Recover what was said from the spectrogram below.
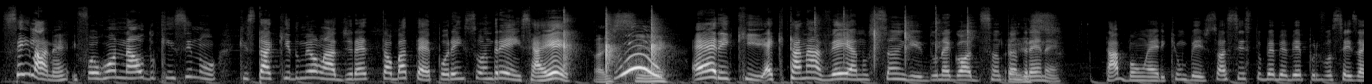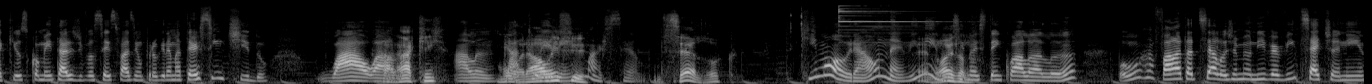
Sei lá, né? E foi o Ronaldo que ensinou, que está aqui do meu lado, direto de Taubaté. Porém, sou andreense. Aê! Aí sim, hein? Eric, é que tá na veia, no sangue do negócio de Santo É André, isso. né? Tá bom, Eric, um beijo. Só assisto o BBB por vocês aqui. Os comentários de vocês fazem o programa ter sentido. Uau, Alan. Caraca, hein? Alan, Moral, hein, ele, fi? Marcelo? Você é louco. Que moral, né, menino? nóis, que Alan. nós tem com o Alan. Porra, fala, Tatselo, hoje é meu nível 27 aninho.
